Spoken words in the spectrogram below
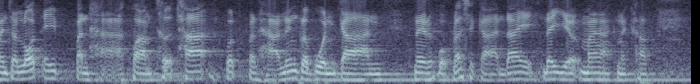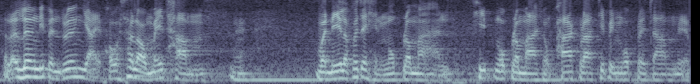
มันจะลดไอ้ปัญหาความเถอะทะลดปัญหาเรื่องกระบวนการในระบบราชการได้ได้เยอะมากนะครับและเรื่องนี้เป็นเรื่องใหญ่เพราะว่าถ้าเราไม่ทำนะวันนี้เราก็จะเห็นงบประมาณที่งบประมาณของภาครัฐที่เป็นงบประจำเนี่ย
